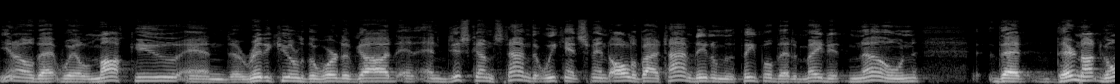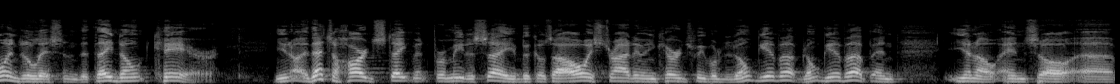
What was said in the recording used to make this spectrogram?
you know, that will mock you and uh, ridicule the Word of God. And, and just comes time that we can't spend all of our time dealing with people that have made it known that they're not going to listen, that they don't care. You know, that's a hard statement for me to say because I always try to encourage people to don't give up, don't give up. And, you know, and so, uh,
